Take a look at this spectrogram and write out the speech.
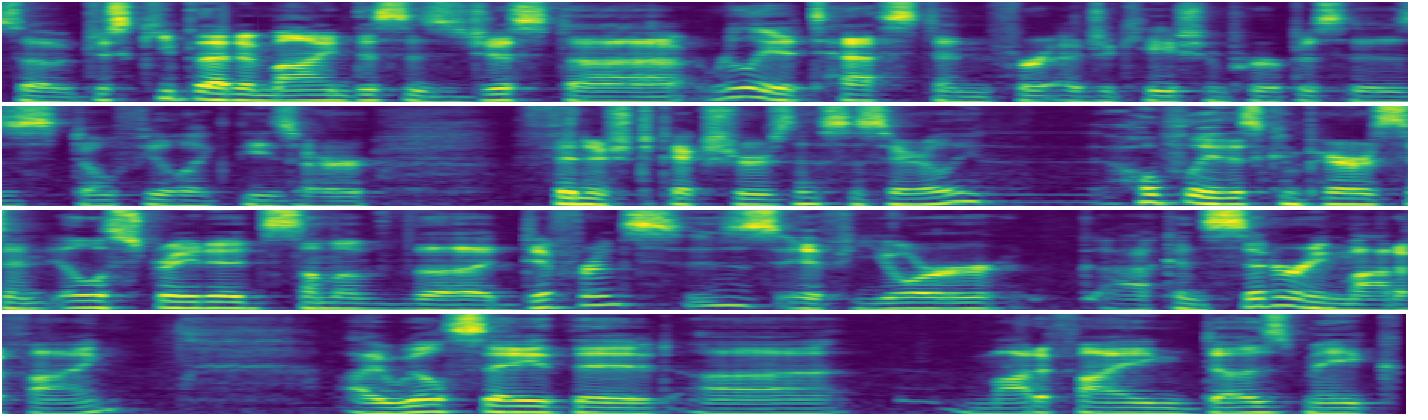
So just keep that in mind. This is just uh, really a test and for education purposes. Don't feel like these are finished pictures necessarily. Hopefully this comparison illustrated some of the differences if you're uh, considering modifying. I will say that uh, modifying does make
